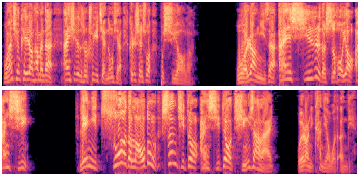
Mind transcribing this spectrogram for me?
完全可以让他们在安息日的时候出去捡东西。可是神说不需要了，我让你在安息日的时候要安息。连你所有的劳动身体都要安息，都要停下来。我要让你看见我的恩典。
